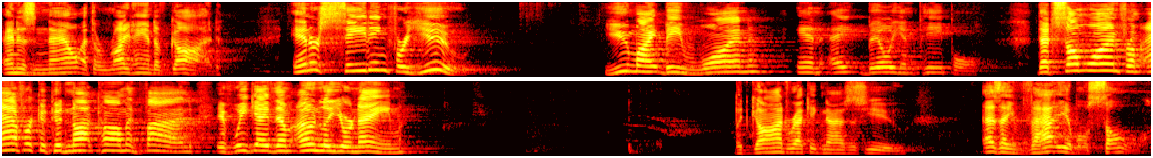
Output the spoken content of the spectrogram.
and is now at the right hand of God, interceding for you? You might be one in 8 billion people that someone from Africa could not come and find if we gave them only your name. But God recognizes you as a valuable soul.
